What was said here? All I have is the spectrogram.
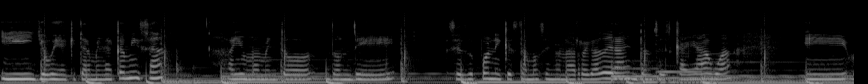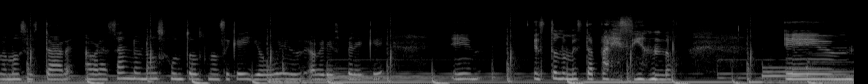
y yo voy a quitarme la camisa. Hay un momento donde se supone que estamos en una regadera, entonces cae agua y vamos a estar abrazándonos juntos, no sé qué, yo, a ver, espere que em, esto no me está pareciendo. Em,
